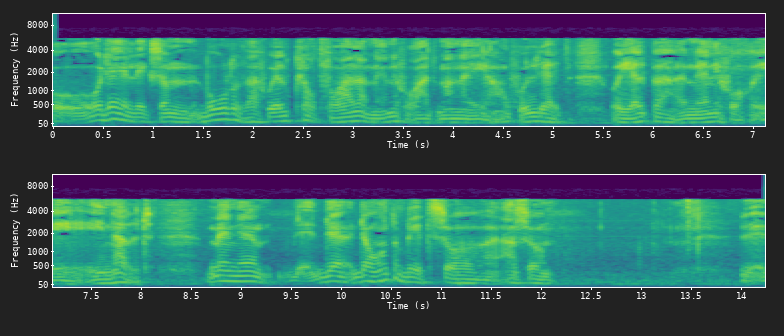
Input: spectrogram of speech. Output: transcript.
Och, och det liksom borde vara självklart för alla människor att man är, har skyldighet att hjälpa människor i, i nöd. Men eh, det, det har inte blivit så, alltså eh,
